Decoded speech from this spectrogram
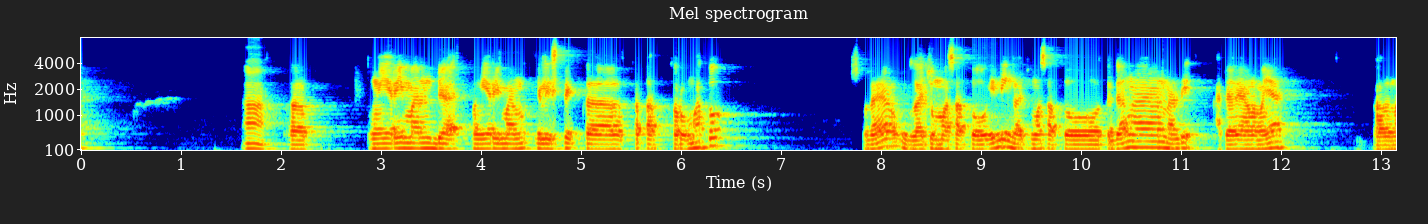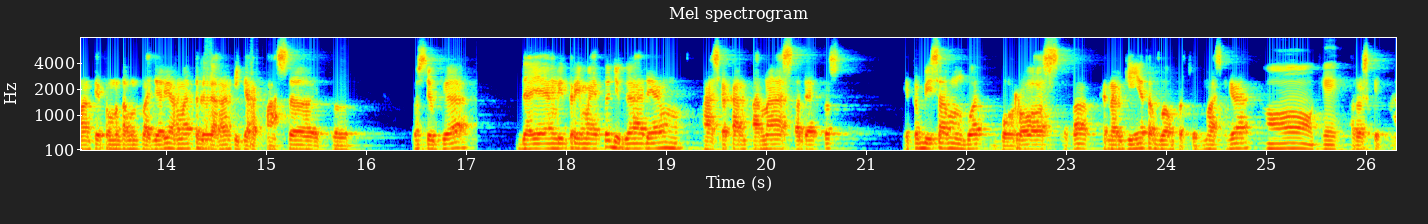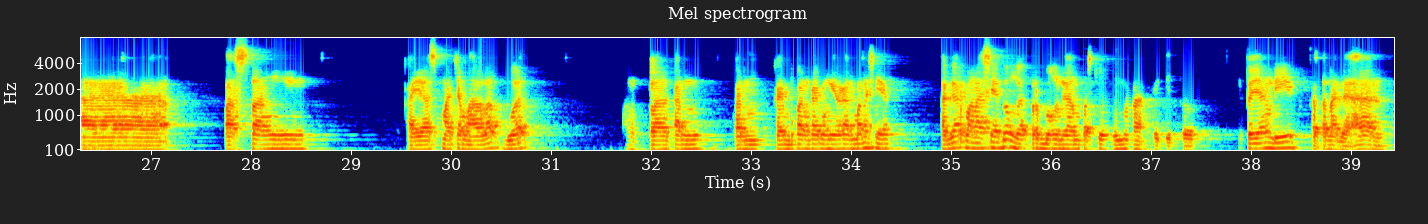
Ah, eh, pengiriman da, pengiriman listrik ke, ke ke rumah tuh sebenarnya nggak cuma satu ini nggak cuma satu tegangan nanti ada yang namanya kalau nanti teman-teman pelajari namanya tegangan tiga fase itu terus juga daya yang diterima itu juga ada yang menghasilkan panas ada terus itu bisa membuat boros apa energinya terbuang percuma sehingga oh, oke. harus kita pasang kayak semacam alat buat menghilangkan bukan kayak bukan kayak menghilangkan panas ya agar panasnya itu nggak terbuang dengan percuma kayak gitu. Itu yang di ketenagaan.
